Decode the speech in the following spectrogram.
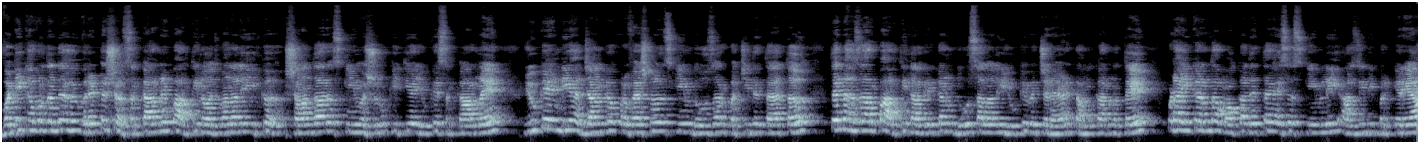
ਵੱਡੀ ਖਬਰ ਦਿੰਦੇ ਹੋਏ ਬ੍ਰਿਟਿਸ਼ ਸਰਕਾਰ ਨੇ ਭਾਰਤੀ ਨੌਜਵਾਨਾਂ ਲਈ ਇੱਕ ਸ਼ਾਨਦਾਰ ਸਕੀਮ ਸ਼ੁਰੂ ਕੀਤੀ ਹੈ। ਯੂਕੇ ਸਰਕਾਰ ਨੇ UK India young professional scheme 2025 ਦੇ ਤਹਿਤ 3000 ਭਾਰਤੀ ਨਾਗਰਿਕਾਂ ਨੂੰ 2 ਸਾਲਾਂ ਲਈ ਯੂਕੇ ਵਿੱਚ ਰਹਿਣ, ਕੰਮ ਕਰਨ ਅਤੇ ਪੜ੍ਹਾਈ ਕਰਨ ਦਾ ਮੌਕਾ ਦਿੱਤਾ ਹੈ। ਇਸ ਸਕੀਮ ਲਈ ਅਰਜ਼ੀ ਦੀ ਪ੍ਰਕਿਰਿਆ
